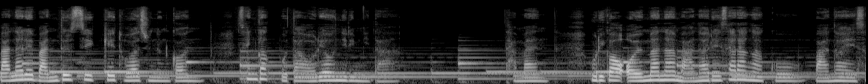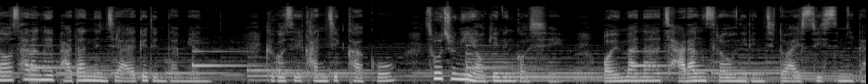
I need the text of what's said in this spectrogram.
만화를 만들 수 있게 도와주는 건 생각보다 어려운 일입니다. 다만 우리가 얼마나 만화를 사랑하고 만화에서 사랑을 받았는지 알게 된다면 그것을 간직하고 소중히 여기는 것이 얼마나 자랑스러운 일인지도 알 수 있습니다.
